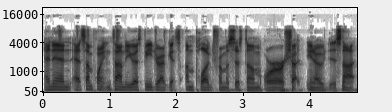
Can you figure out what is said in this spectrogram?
and then at some point in time the USB drive gets unplugged from a system or shut, you know, it's not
